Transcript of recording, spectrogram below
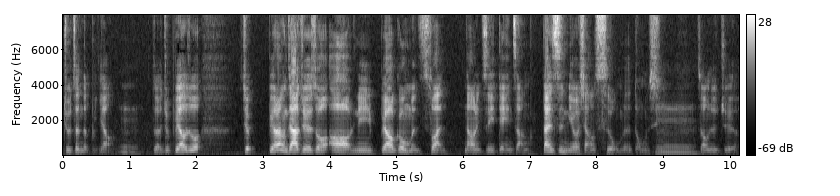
就真的不要，嗯，对，就不要说，就不要让人家觉得说，哦，你不要跟我们算，然后你自己点一张，但是你又想要吃我们的东西，嗯，这样我就觉得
